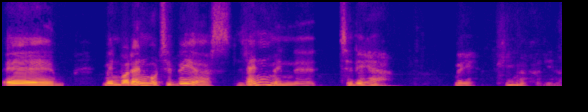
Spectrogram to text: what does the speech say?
Mm. Øh, men hvordan motiveres landmændene til det her med klimakreditter?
